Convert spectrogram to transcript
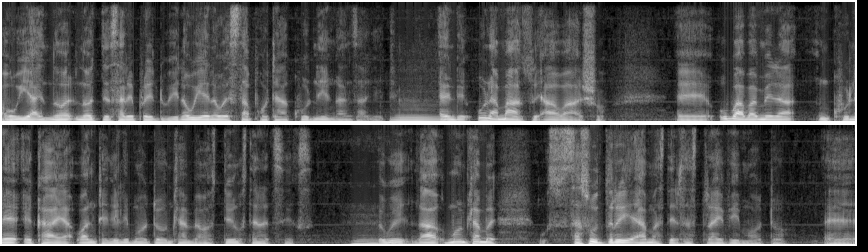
awuya not not the salary breadwinner uyena we supporter kakhulu nezingane zakithi. And unamazwi awasho eh ubaba mina ngikhule ekhaya wangithengela imoto mhlambe I was doing standard 6 Ukuyi nga mhlambe sasu 3 eHammersdale sasidrive imoto eh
